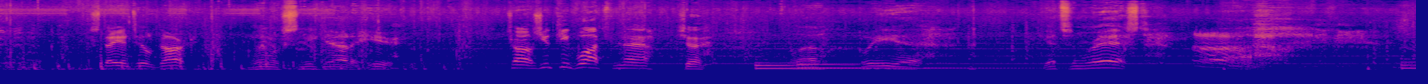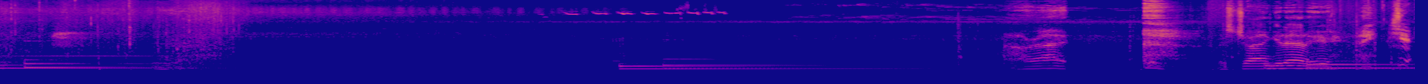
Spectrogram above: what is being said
Stay until dark, and then we'll sneak out of here. Charles, you keep watch for now. Sure. Well, we, uh, get some rest. All right. Let's try and get out of here. Hey, shit!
